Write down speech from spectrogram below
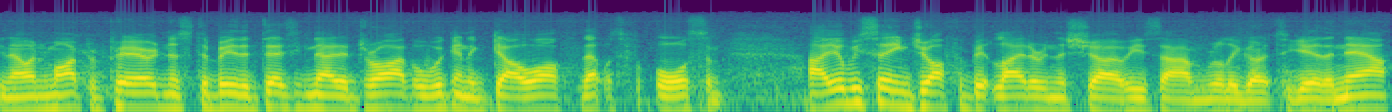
you know, and my preparedness to be the designated driver, we're going to go off. That was awesome. Uh, you'll be seeing Joff a bit later in the show. He's um, really got it together. Now,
